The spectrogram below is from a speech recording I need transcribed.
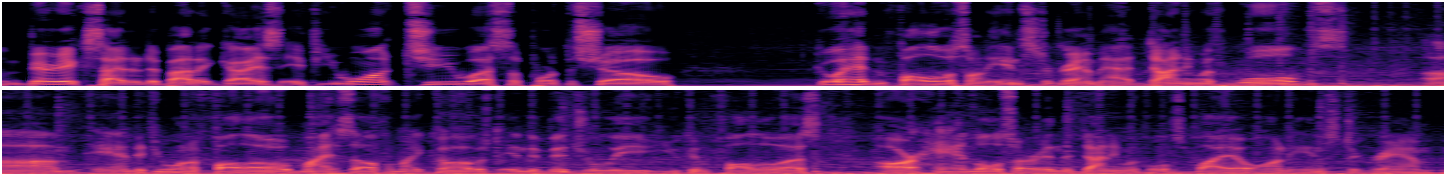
I'm very excited about it. Guys, if you want to uh, support the show, go ahead and follow us on Instagram at Dining with Wolves. Um, and if you want to follow myself and my co host individually, you can follow us. Our handles are in the Dining with Wolves bio on Instagram.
